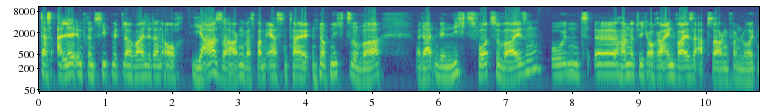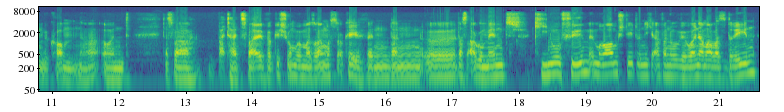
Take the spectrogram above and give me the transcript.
dass alle im Prinzip mittlerweile dann auch Ja sagen, was beim ersten Teil noch nicht so war, weil da hatten wir nichts vorzuweisen und äh, haben natürlich auch reihenweise Absagen von Leuten bekommen. Ne? Und das war bei Teil 2 wirklich schon, wo man sagen muss, okay, wenn dann äh, das Argument Kinofilm im Raum steht und nicht einfach nur, wir wollen da mal was drehen,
